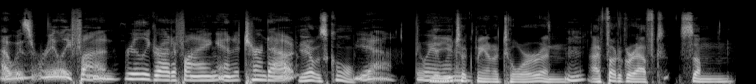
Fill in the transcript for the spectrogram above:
That was really fun, really gratifying. And it turned out, Yeah. It was cool. yeah, the way Yeah. You took me on a tour and Mm-hmm. I photographed some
